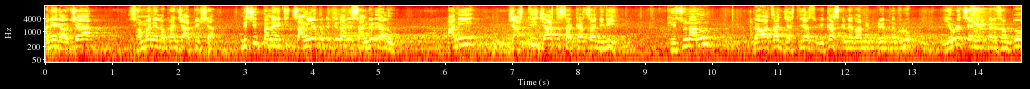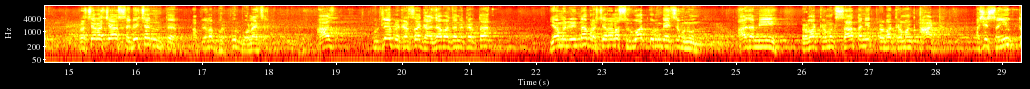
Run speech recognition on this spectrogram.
आणि गावच्या सामान्य लोकांच्या अपेक्षा निश्चितपणे ह्याची चांगल्या पद्धतीनं आम्ही सांगड घालू. आणि जास्तीत जास्त सरकारचा निधी खेचून आणून गावाचा जास्तीत जास्त विकास करण्याचा आम्ही प्रयत्न करू. एवढंच या निमित्ताने सांगतो प्रचाराच्या सभेच्या नंतर आपल्याला भरपूर बोलायचं आहे. आज कुठल्याही प्रकारचा गाजाबाजा न करता या मंडळींना प्रचाराला सुरुवात करून द्यायचं म्हणून आज आम्ही प्रभाग क्रमांक सात आणि प्रभाग क्रमांक आठ अशी संयुक्त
